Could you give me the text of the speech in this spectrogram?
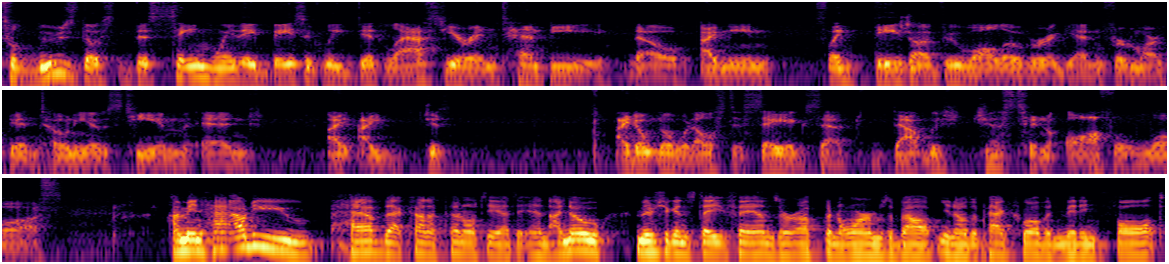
to lose those the same way they basically did last year in Tempe, though. I mean, it's like deja vu all over again for Mark Dantonio's team, and I, I just I don't know what else to say except that was just an awful loss. I mean, how do you have that kind of penalty at the end? I know Michigan State fans are up in arms about, you know, the Pac 12 admitting fault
